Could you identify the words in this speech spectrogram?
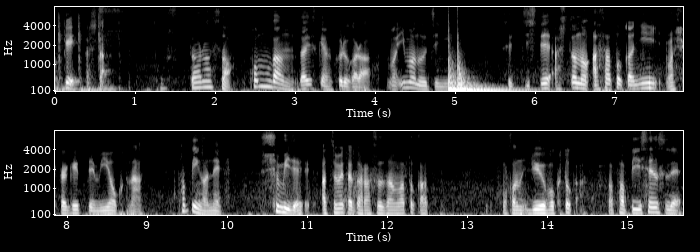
OK 明日。そしたらさ今晩大輔が来るから、まあ、今のうちに設置して明日の朝とかに、ま、仕掛けてみようかな。パピがね趣味で集めたガラス玉とか、まこの流木とか、まパピーセンスで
